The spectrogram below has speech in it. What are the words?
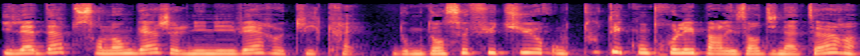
Il adapte son langage à l'univers qu'il crée. Donc, dans ce futur où tout est contrôlé par les ordinateurs,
